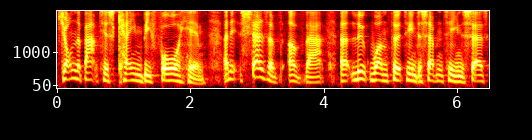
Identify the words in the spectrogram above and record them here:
John the Baptist came before him. And it says of, of that, uh, Luke 1 13 to 17 says,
